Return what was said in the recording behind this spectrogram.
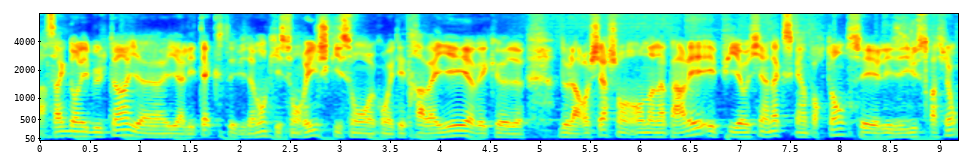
Alors c'est vrai que dans les bulletins, il y, a, les textes évidemment qui sont riches, qui, sont, qui ont été travaillés avec euh, de la recherche, on, en a parlé. Et puis il y a aussi un axe qui est important, c'est les illustrations,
